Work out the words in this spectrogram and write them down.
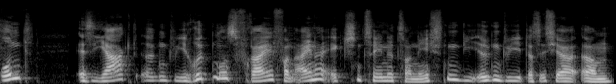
und es jagt irgendwie rhythmusfrei von einer Action-Szene zur nächsten, die irgendwie, das ist ja, ähm,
